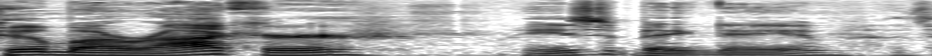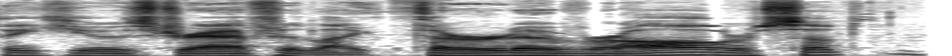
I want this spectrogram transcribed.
Kumar Rocker, he's a big name. I think he was drafted like third overall or something.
